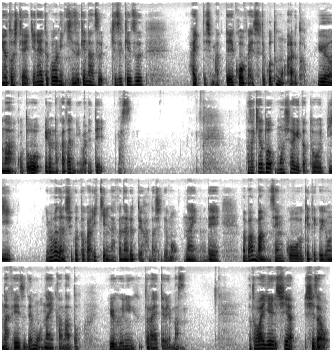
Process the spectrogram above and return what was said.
見落としてはいけないところに気づけなず、気づけず入ってしまって後悔することもあるというようなことをいろんな方に言われています。まあ先ほど申し上げた通り、今までの仕事が一気になくなるっていう話でもないので、まあ、バンバン先行を受けていくようなフェーズでもないかなというふうに捉えております。とはいえ視野、視座を、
